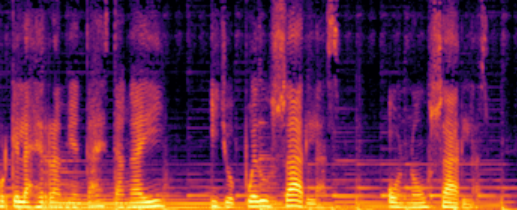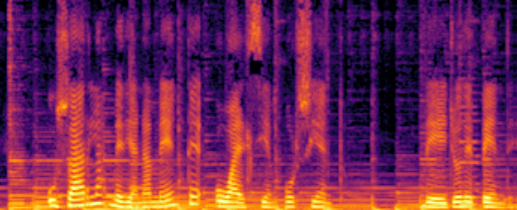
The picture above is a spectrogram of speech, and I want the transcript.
Porque las herramientas están ahí y yo puedo usarlas o no usarlas. Usarlas medianamente o al 100%. De ello depende.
